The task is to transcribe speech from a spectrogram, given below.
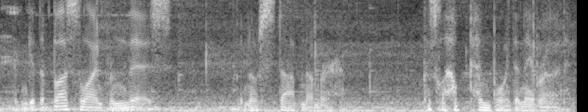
I can get the bus line from this, but no stop number. This will help pinpoint the neighborhood.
